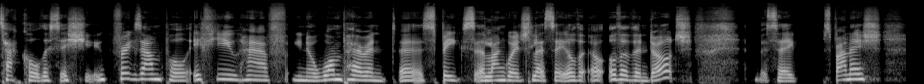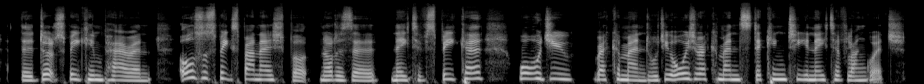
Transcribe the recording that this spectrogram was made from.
tackle this issue. For example, if you have, you know, one parent uh, speaks a language, let's say other other than Dutch, let's say Spanish. The Dutch speaking parent also speaks Spanish, but not as a native speaker. What would you recommend? Would you always recommend sticking to your native language?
